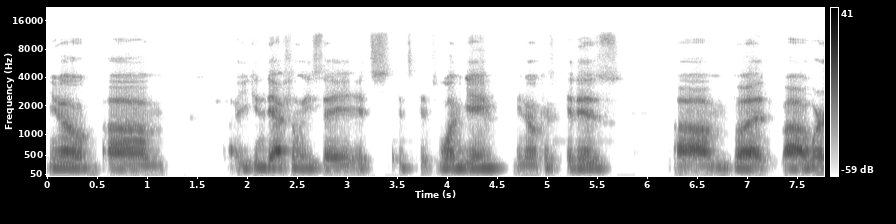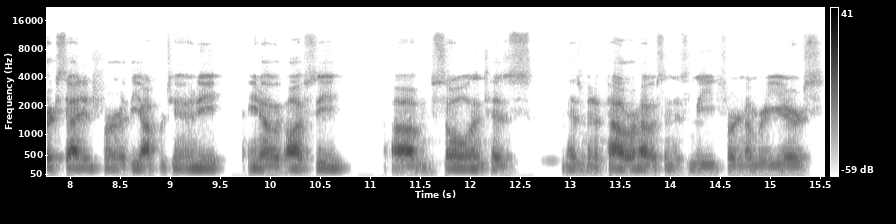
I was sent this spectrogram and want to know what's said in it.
You know, um, you can definitely say it's it's it's one game. You know, because it is um, but uh, we're excited for the opportunity. You know, obviously, um, Solent has has been a powerhouse in this league for a number of years,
